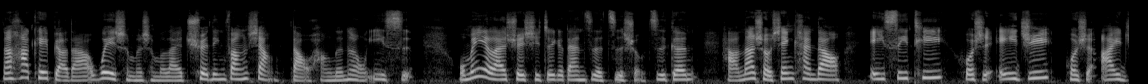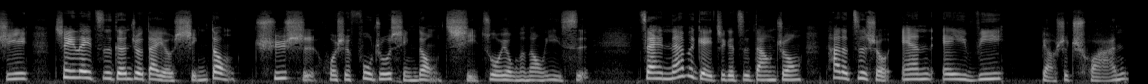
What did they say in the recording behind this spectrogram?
那它可以表达为什么什么来确定方向、导航的那种意思。我们也来学习这个单字的字首字根。好，那首先看到 a c t 或是 a g 或是 i g 这一类字根，就带有行动、驱使或是付诸行动、起作用的那种意思。在 navigate 这个字当中，它的字首 n a v 表示船，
